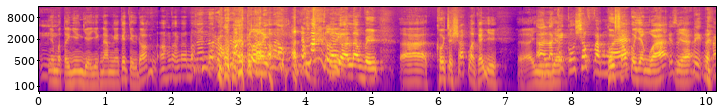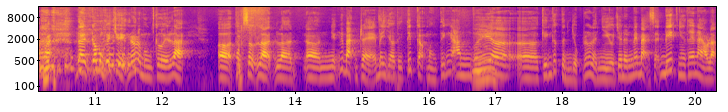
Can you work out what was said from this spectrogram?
ừ. nhưng mà tự nhiên về việt nam nghe cái chữ đó nó nó nó, nó, Nó, nó rõ ràng cười. nó mắc nó cười. gọi là bị à, culture shock là cái gì? À, gì À, là giờ- cái cú sốc văn hóa. cú sốc của văn hóa cái sự dạ. khác biệt về văn hóa. Đây có một cái chuyện rất là buồn cười là ờ, thật sự là là ờ, những cái bạn trẻ bây giờ thì tiếp cận bằng tiếng Anh với Ừ. ờ, ờ, kiến thức tình dục rất là nhiều cho nên mấy bạn sẽ biết như thế nào là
